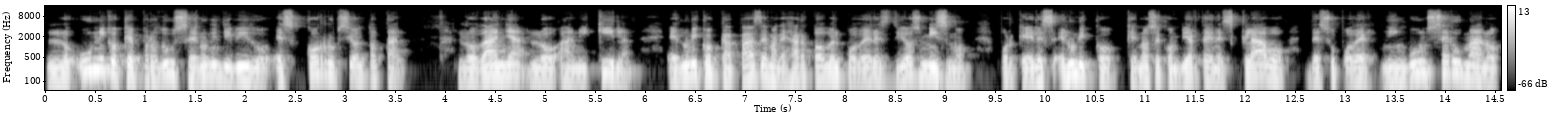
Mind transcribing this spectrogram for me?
lo único que produce en un individuo es corrupción total. Lo daña, lo aniquila. El único capaz de manejar todo el poder es Dios mismo, porque Él es el único que no se convierte en esclavo de su poder. Ningún ser humano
